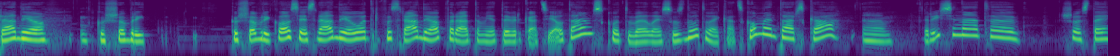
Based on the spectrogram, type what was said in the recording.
radio, kurš šobrīd kurš šobrīd klausies radio, otru pusi radio aparātam, ja tev ir kāds jautājums, ko tu vēlēsi uzdot, vai kāds komentārs, kā um, risināt uh, šos te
